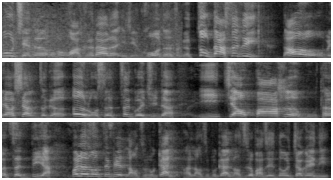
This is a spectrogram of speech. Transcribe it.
目前呢，我们瓦格纳呢已经获得这个重大胜利，然后我们要向这个俄罗斯的正规军呢移交巴赫姆特阵地啊。换句话说，这边老子不干了啊，老子不干，老子就把这些东西交给你。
